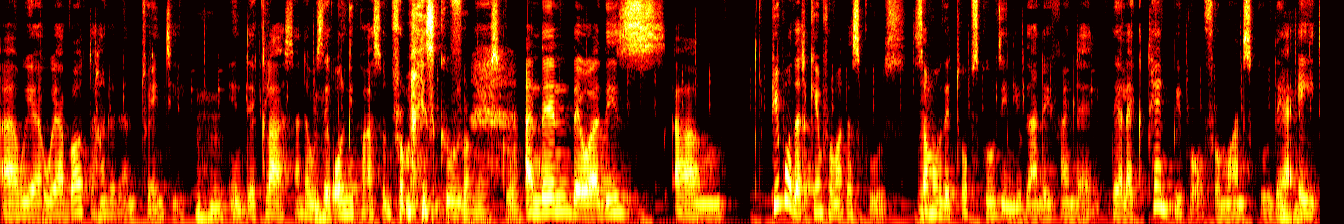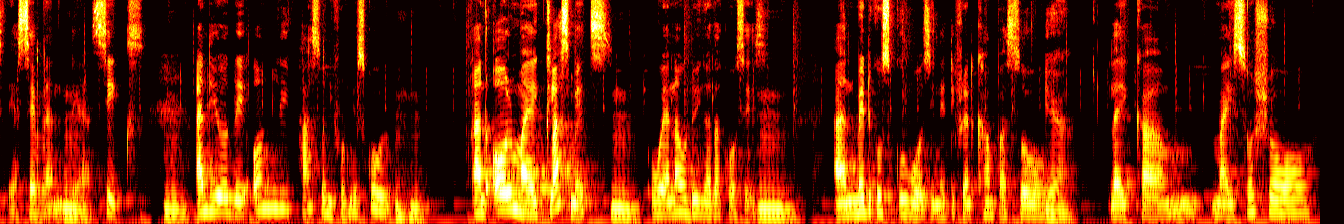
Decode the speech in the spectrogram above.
Mm-hmm. Uh, we are we are about 120 in the class, and I was the only person from my school. From your school. And then there were these um, people that came from other schools. Some of the top schools in Uganda, you find that there are like 10 people from one school. There are eight, there are seven, there are six. And you're the only person from your school. And all my classmates were now doing other courses. And medical school was in a different campus. So, Yeah. like, um, my social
